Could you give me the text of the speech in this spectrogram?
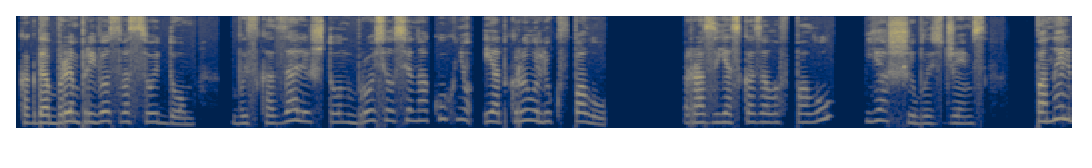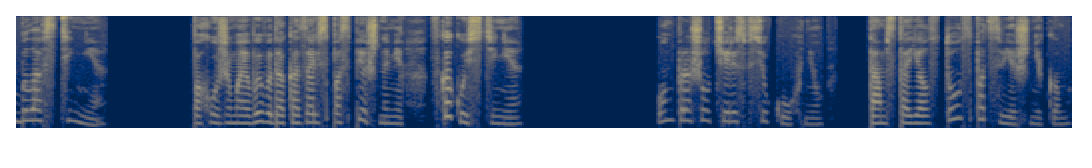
когда Брэм привез вас в свой дом. Вы сказали, что он бросился на кухню и открыл люк в полу. Разве я сказала в полу? Я ошиблась, Джеймс. Панель была в стене. Похоже, мои выводы оказались поспешными. В какой стене? Он прошел через всю кухню. Там стоял стол с подсвечником.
